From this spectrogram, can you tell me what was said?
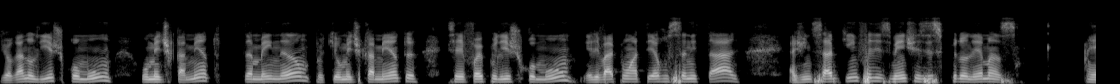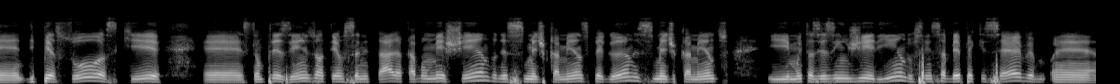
jogar no lixo comum o medicamento? também não, porque o medicamento, se ele for para o lixo comum, ele vai para um aterro sanitário. A gente sabe que, infelizmente, existem problemas é, de pessoas que é, estão presentes no aterro sanitário, acabam mexendo nesses medicamentos, pegando esses medicamentos e muitas vezes ingerindo sem saber para que serve, é,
